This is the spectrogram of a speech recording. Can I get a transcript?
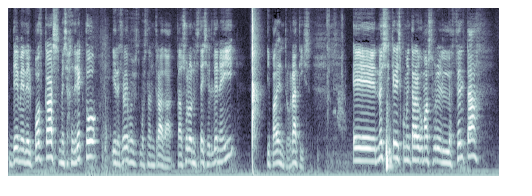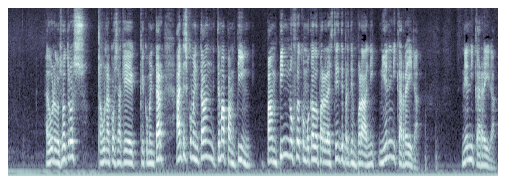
DM del podcast, mensaje directo y recibáis vuestra entrada. Tan solo necesitáis el DNI y para adentro, gratis. Eh, no sé si queréis comentar algo más sobre el Celta. ¿Alguno de vosotros? ¿Alguna cosa que, comentar? Antes comentaban el tema Pampín. Pampín no fue convocado para la State de pretemporada, ni, ni él ni Carreira. Ni él ni Carreira.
